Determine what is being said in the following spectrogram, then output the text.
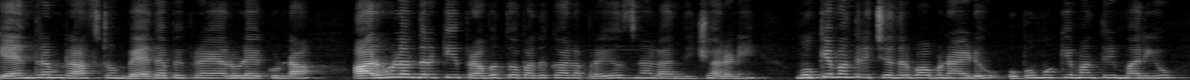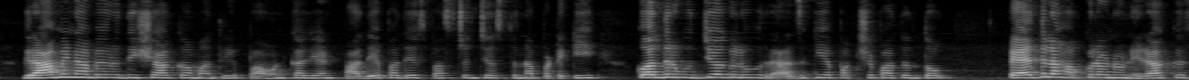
కేంద్రం రాష్ట్రం భేదాభిప్రాయాలు లేకుండా అర్హులందరికీ ప్రభుత్వ పథకాల ప్రయోజనాలు అందించారని ముఖ్యమంత్రి చంద్రబాబు నాయుడు ఉప ముఖ్యమంత్రి మరియు గ్రామీణాభివృద్ధి శాఖ మంత్రి పవన్ కళ్యాణ్ పదే పదే స్పష్టం చేస్తున్నప్పటికీ కొందరు ఉద్యోగులు రాజకీయ పక్షపాతంతో పేదల హక్కులను నిరాకరి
